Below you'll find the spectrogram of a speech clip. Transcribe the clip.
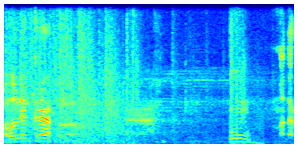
Olha crap. Boom. Mother.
